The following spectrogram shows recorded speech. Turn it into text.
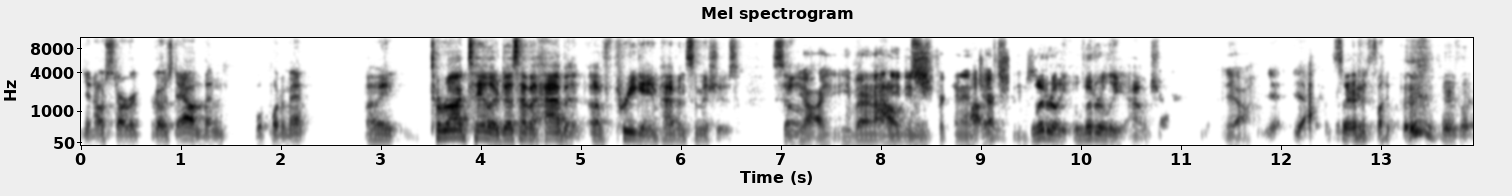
you know starter goes down, then we'll put him in. I mean Tyrod Taylor does have a habit of pregame having some issues. So yeah, he better not need any freaking Ouch. injections. literally, literally ouch. Yeah. Yeah, yeah. Seriously. Seriously. Speaking-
